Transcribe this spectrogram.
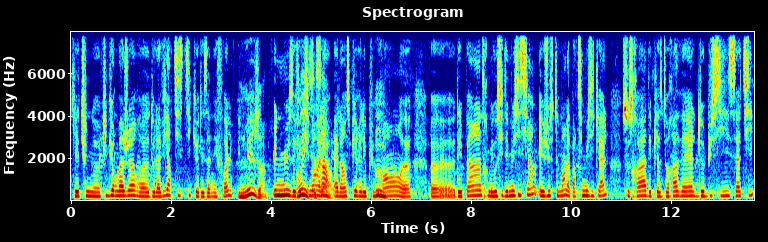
qui est une figure majeure euh, de la vie artistique des années folles. Une muse Une muse, effectivement. elle, A, elle, a, inspiré les plus hmm. grands, euh, des peintres, mais aussi des musiciens. Et justement, la partie musicale, ce sera des pièces de Ravel, de Bussy, Satie,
